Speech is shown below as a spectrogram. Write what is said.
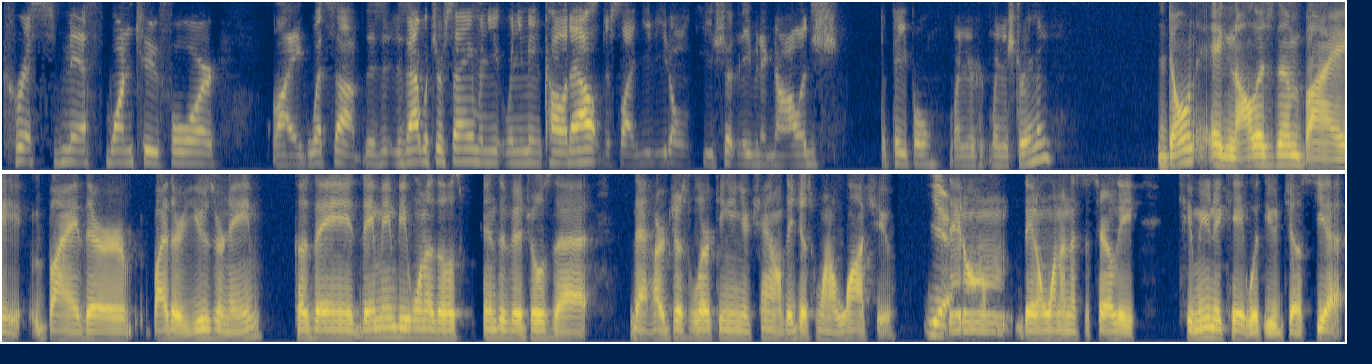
Chris Smith one two four. Like what's up? Is, is that what you're saying when you when you mean call it out? Just like you, you don't you shouldn't even acknowledge the people when you're when you're streaming? Don't acknowledge them by by their by their username because they they may be one of those individuals that that are just lurking in your channel. They just want to watch you. Yeah. They don't they don't want to necessarily communicate with you just yet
